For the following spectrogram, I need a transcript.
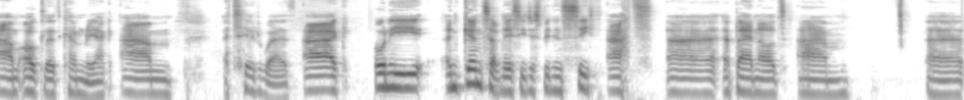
am Ogledd Cymru ac am y tirwedd. Ac o'n i yn gyntaf nes i just mynd yn syth at uh, y benod am uh,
